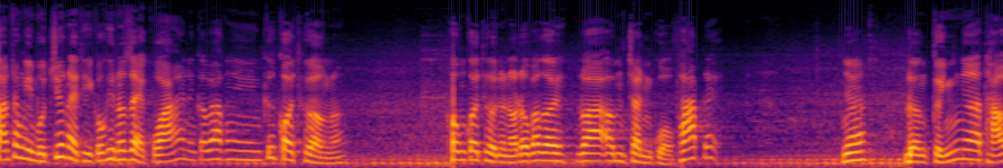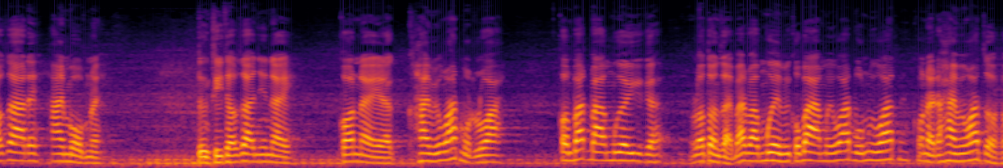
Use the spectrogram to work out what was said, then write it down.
800 nghìn một chiếc này thì có khi nó rẻ quá nên các bác cứ coi thường nó. Không coi thường được nó đâu bác ơi. Loa âm trần của Pháp đấy. Nhá Đường kính à, tháo ra đây hai mồm này. Đường kính tháo ra như này. Con này là 20W một loa. Con bát 30 kìa Loa toàn giải bát 30 mới có 30W 40W Con này đã 20W rồi.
